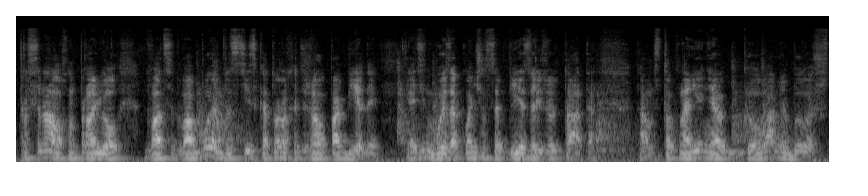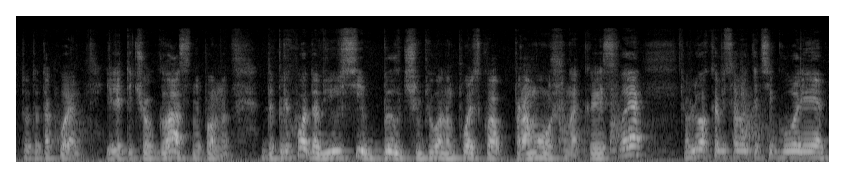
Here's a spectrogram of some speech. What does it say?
Гемрот профессионалах он провел 22 боя, 20 из которых одержал победы. И один бой закончился без результата. Там столкновение головами было, что-то такое. Или тычок глаз, не помню. До прихода в UFC был чемпионом польского промоушена КСВ в легкой весовой категории.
